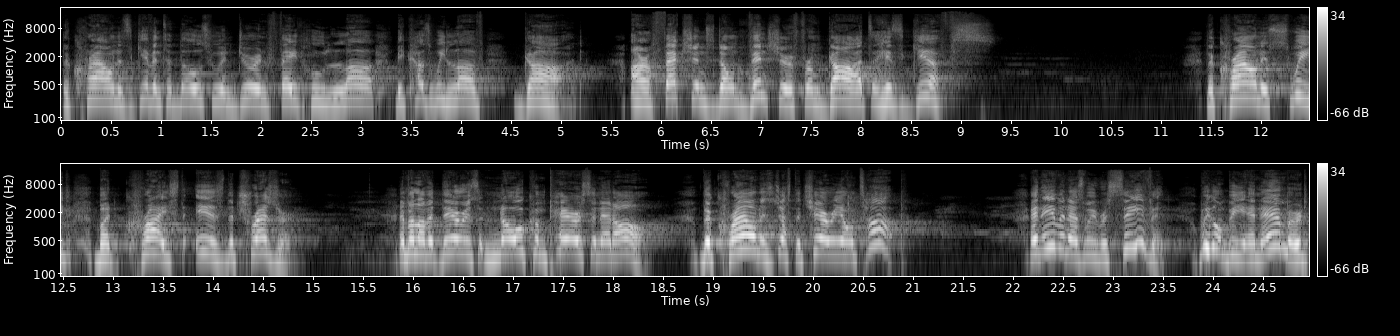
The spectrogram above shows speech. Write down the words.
The crown is given to those who endure in faith, who love because we love God. Our affections don't venture from God to his gifts. The crown is sweet, but Christ is the treasure. And beloved, there is no comparison at all. The crown is just a cherry on top. And even as we receive it, we're going to be enamored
